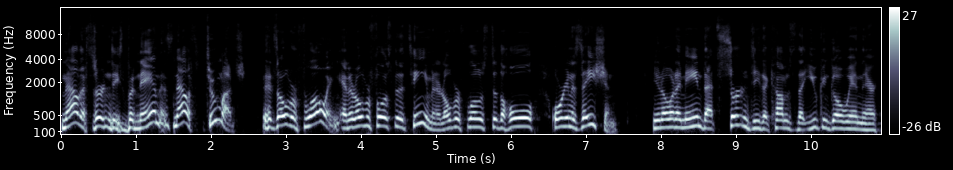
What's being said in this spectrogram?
Now the certainty's bananas. Now it's too much. It's overflowing and it overflows to the team and it overflows to the whole organization. You know what I mean? That certainty that comes that you can go in there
